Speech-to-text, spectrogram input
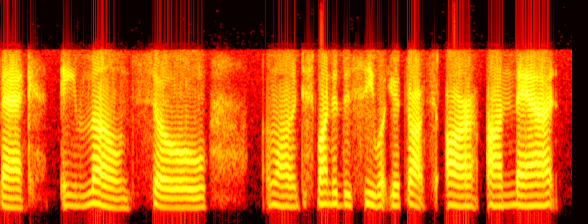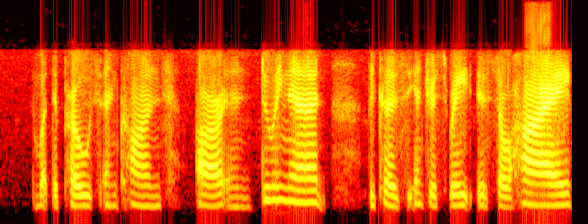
back a loan. So I uh, just wanted to see what your thoughts are on that, what the pros and cons are in doing that, because the interest rate is so high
